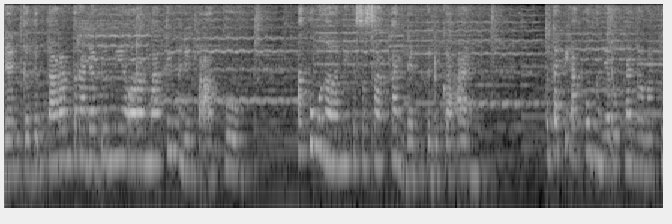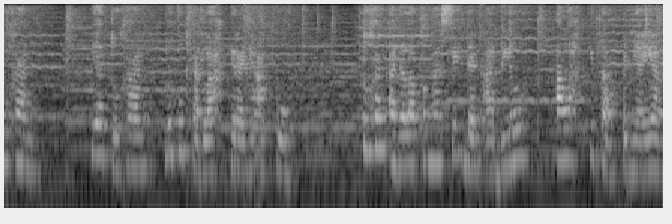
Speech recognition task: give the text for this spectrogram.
dan kegentaran terhadap dunia orang mati menimpa aku. Aku mengalami kesesakan dan kedukaan tetapi aku menyerukan nama Tuhan. Ya Tuhan, luputkanlah kiranya aku. Tuhan adalah pengasih dan adil, Allah kita penyayang.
